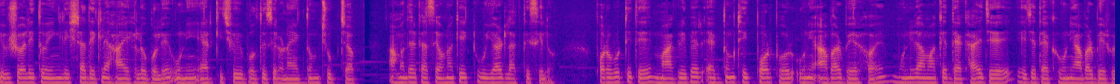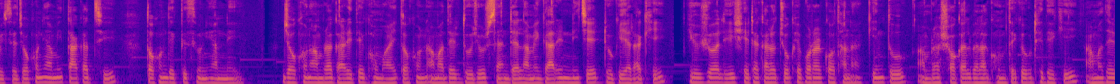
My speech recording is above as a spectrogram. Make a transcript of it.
ইউজুয়ালি তো ইংলিশটা দেখলে হাই হ্যালো বলে, উনি আর কিছুই বলতেছিল না, একদম চুপচাপ। আমাদের কাছে ওনাকে একটু উইয়ার্ড লাগতেছিল। পরবর্তীতে মাগরিবের একদম ঠিক পরপর উনি আবার বের হয়। মনিরা আমাকে দেখায় যে, এই যে দেখো, উনি আবার বের হয়েছে যখনই আমি তাকাচ্ছি, তখন দেখতেছি উনি আর নেই। যখন আমরা গাড়িতে ঘুমাই, তখন আমাদের দুজোর স্যান্ডেল আমি গাড়ির নিচে ঢুকিয়ে রাখি। ইউজুয়ালি সেটা কারও চোখে পড়ার কথা না, কিন্তু আমরা সকালবেলা ঘুম থেকে উঠে দেখি আমাদের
